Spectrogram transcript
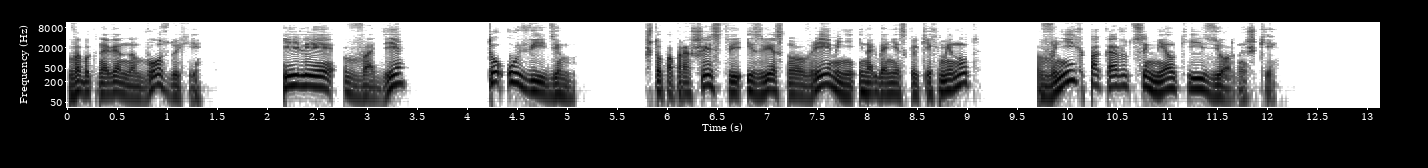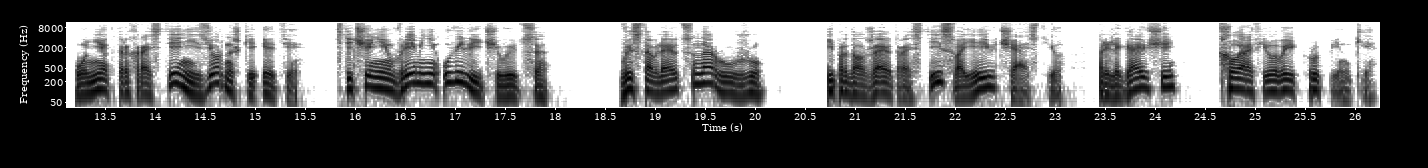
в обыкновенном воздухе или в воде, то увидим, что по прошествии известного времени, иногда нескольких минут, в них покажутся мелкие зернышки. У некоторых растений зернышки эти с течением времени увеличиваются, выставляются наружу и продолжают расти своей частью – прилегающей к хлорофиловой крупинке.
